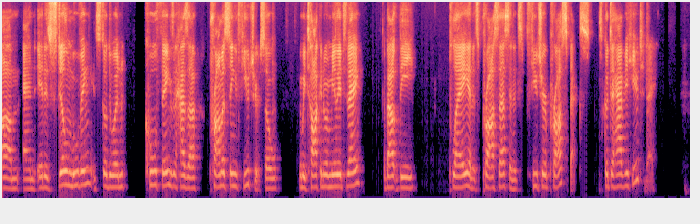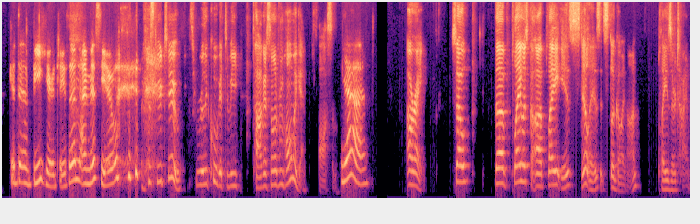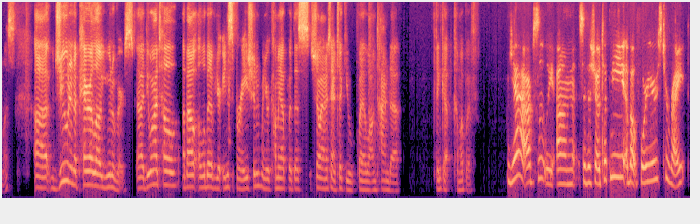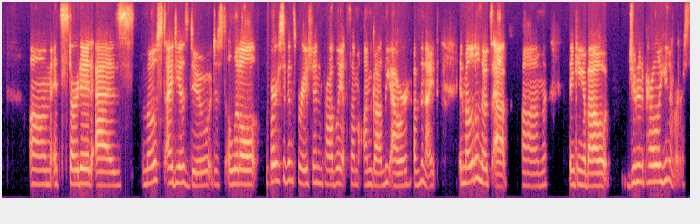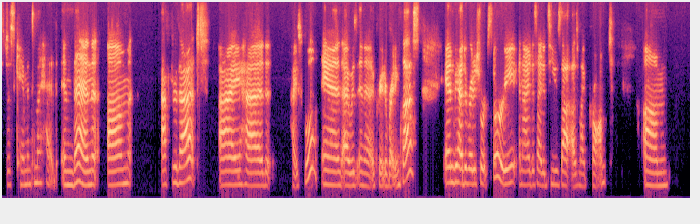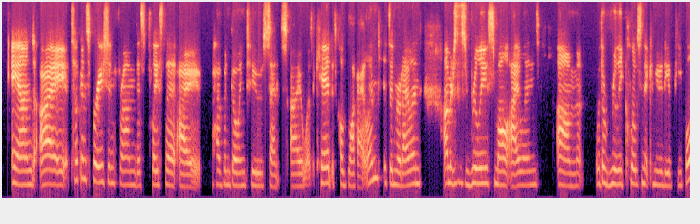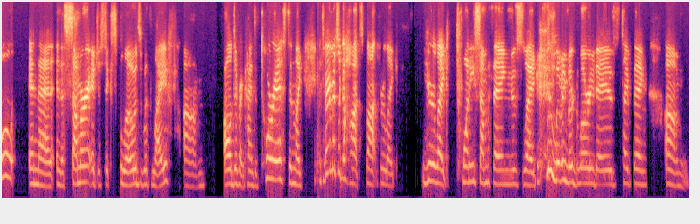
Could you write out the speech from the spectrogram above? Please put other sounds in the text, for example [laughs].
Um, and it is still moving. It's still doing cool things and has a promising future. So we're gonna be talking to Amelia today about the play and its process and its future prospects. It's good to have you here today. Good to be here, Jason. I miss you. [laughs] It's you too. It's really cool. Get to be talking to someone from home again. Awesome. yeah. All right. So the play was uh, play is still is it's still going on. Plays are timeless. Uh, June in a parallel universe. Uh, do you want to tell about a little bit of your inspiration when you're coming up with this show? I understand it took you quite a long time to think up, come up with. Yeah, absolutely. Um, so the show took me about four years to write. Um, it started as most ideas do, just a little burst of inspiration, probably at some ungodly hour of the night, in my little notes app, um, thinking about June in a parallel universe just came into my head. And then um, after that, I had high school and I was in a creative writing class and we had to write a short story and I decided to use that as my prompt. Um, and I took inspiration from this place that I have been going to since I was a kid. It's called Block Island. It's in Rhode Island. Um, it's just this really small island um, with a really close knit community of people. And then in the summer, it just explodes with life. Um, all different kinds of tourists and like it's very much like a hot spot for like your like 20 somethings like [laughs] living their glory days type thing. Um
